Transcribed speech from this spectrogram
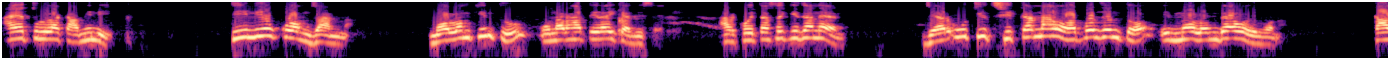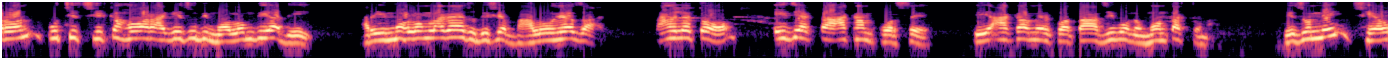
আয়াতুল্লাহ কামিনী, তিনিও কম যান না। মলম কিন্তু ওনার হাতে রাইখা দিছে। আর কইতাছে কি জানেন? যে আর উচিত শিক্ষা না হওয়া পর্যন্ত এই মলম দেওয়া হইব না। কারণ উচিত শিক্ষা হওয়ার আগে যদি মলম দিয়া দেই আর এই মলম লাগায় যদি সে ভালো হয়ে যায়, তাহলে তো এই যে একটা আকাম করছে, এই আকামের কথা জীবনে মন থাকতো না। এই জন্যেই সেও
